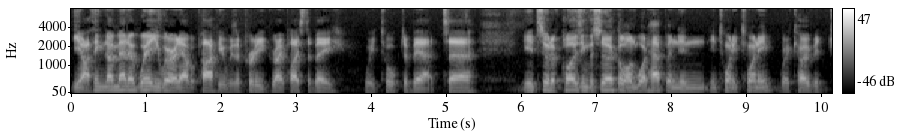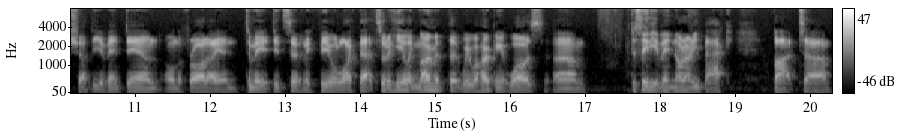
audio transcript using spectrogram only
yeah, I think no matter where you were at Albert Park, it was a pretty great place to be we talked about uh, it sort of closing the circle on what happened in, in 2020, where COVID shut the event down on the Friday. And to me, it did certainly feel like that sort of healing moment that we were hoping it was um, to see the event not only back, but um,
